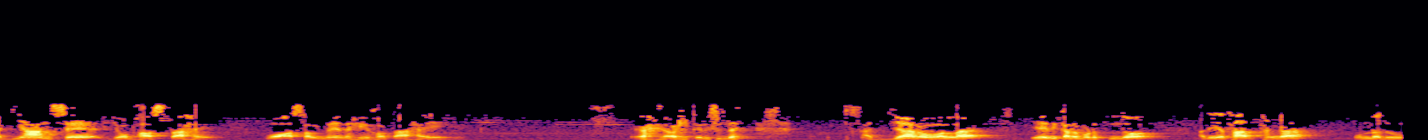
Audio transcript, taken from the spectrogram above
అజ్ఞాన్ సే జో భాస్తా హై ఓ అసల్మే మే హోతా హై. ఎవరికి తెలిసిందే? అజ్ఞానం వల్ల ఏది కనబడుతుందో అది యథార్థంగా ఉండదు.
